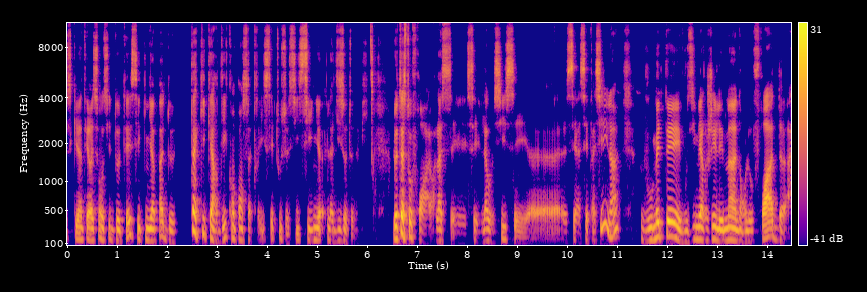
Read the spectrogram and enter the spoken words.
ce qui est intéressant aussi de noter, c'est qu'il n'y a pas de tachycardie compensatrice, et tout ceci signe la dysautonomie. Le test au froid, alors là, c'est, là aussi, c'est, euh, assez facile. Hein. Vous mettez, vous immergez les mains dans l'eau froide à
